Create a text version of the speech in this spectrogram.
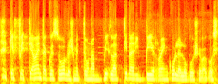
sì. che effettivamente a questo pollo ci mette una bi- lattina di birra in culo e lo cuoceva così.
